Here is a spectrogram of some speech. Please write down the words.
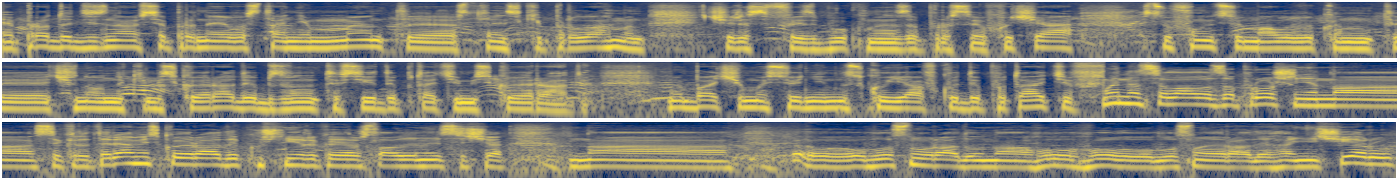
Я правда дізнався про неї в останній момент. Е, Студентський парламент через Фейсбук мене запросив. Хоча цю функцію мали виконати чиновники міської ради, і обдзвонити всіх депутатів міської ради. Ми бачимо сьогодні низьку явку депутатів. Ми надсилали запрошення на секретаря міської ради Кушнірика Ярослава Денисовича, на е, обласну раду, на го- голову обласної ради Ганічеру.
